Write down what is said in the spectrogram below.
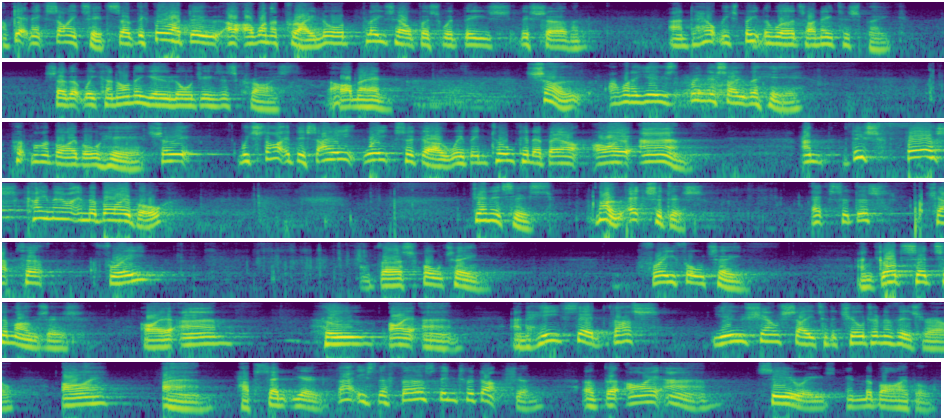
I'm getting excited. So before I do, I, I want to pray. Lord, please help us with these, this sermon and to help me speak the words I need to speak so that we can honour you, Lord Jesus Christ. Amen. So I want to use, bring this over here. Put my Bible here. So it, we started this eight weeks ago. We've been talking about I am. And this first came out in the Bible, Genesis, no, Exodus. Exodus chapter 3 verse 14. 3:14. And God said to Moses, I am who I am. And he said, Thus you shall say to the children of Israel, I am, have sent you. That is the first introduction of the I am series in the Bible.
